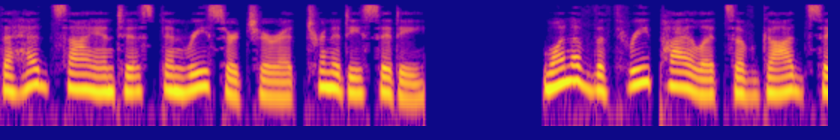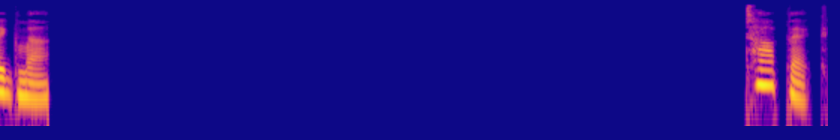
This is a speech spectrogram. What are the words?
the head scientist and researcher at Trinity City. One of the three pilots of God Sigma. Topic.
